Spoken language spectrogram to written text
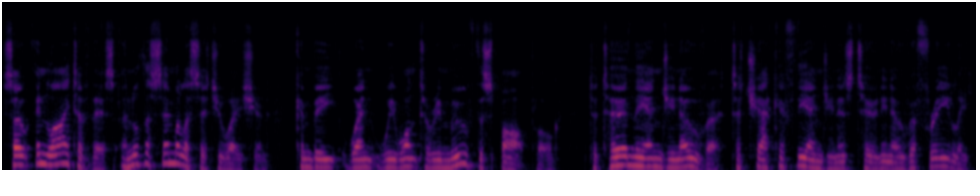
So in light of this, another similar situation can be when we want to remove the spark plug to turn the engine over to check if the engine is turning over freely,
